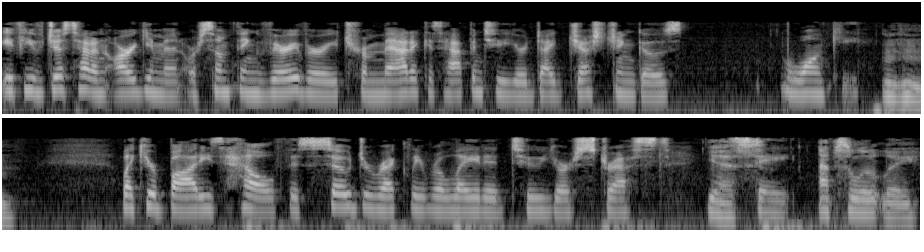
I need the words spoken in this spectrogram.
if you've just had an argument or something very, very traumatic has happened to you, your digestion goes wonky. Mhm. Like your body's health is so directly related to your stressed Yes. state. Absolutely.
